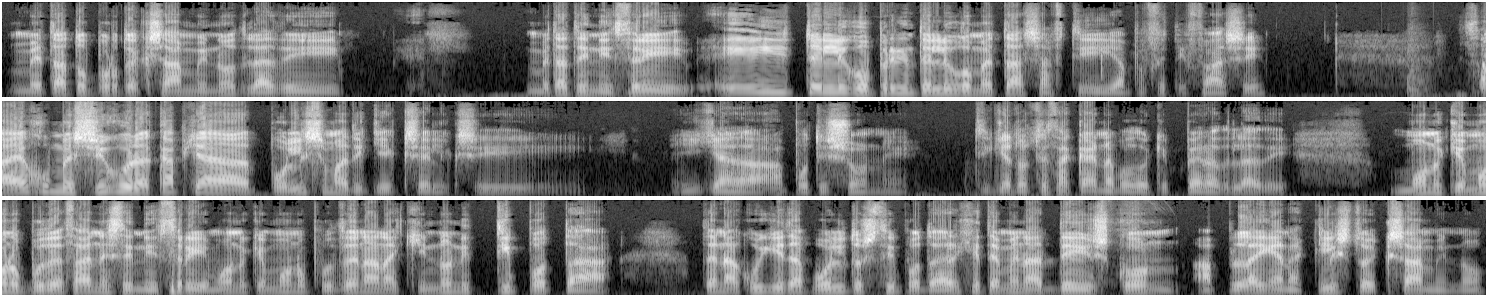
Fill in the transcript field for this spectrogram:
μετά το πρώτο εξάμεινο, δηλαδή μετά την E3, είτε λίγο πριν είτε λίγο μετά σε αυτή, από αυτή τη φάση, θα έχουμε σίγουρα κάποια πολύ σημαντική εξέλιξη για, από τη Sony. για το τι θα κάνει από εδώ και πέρα δηλαδή. Μόνο και μόνο που δεν θα είναι στην E3, μόνο και μόνο που δεν ανακοινώνει τίποτα, δεν ακούγεται απολύτως τίποτα. Έρχεται με ένα Days Gone απλά για να κλείσει το εξάμεινο.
